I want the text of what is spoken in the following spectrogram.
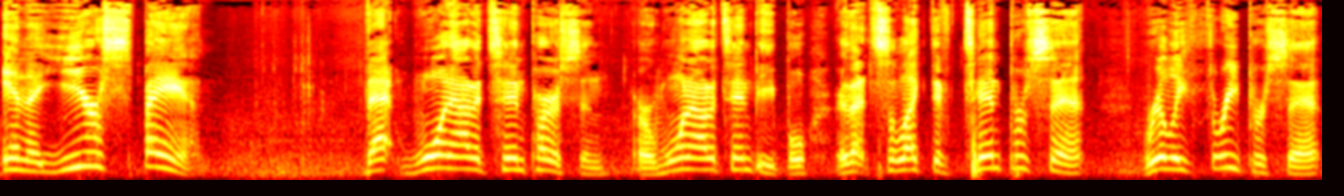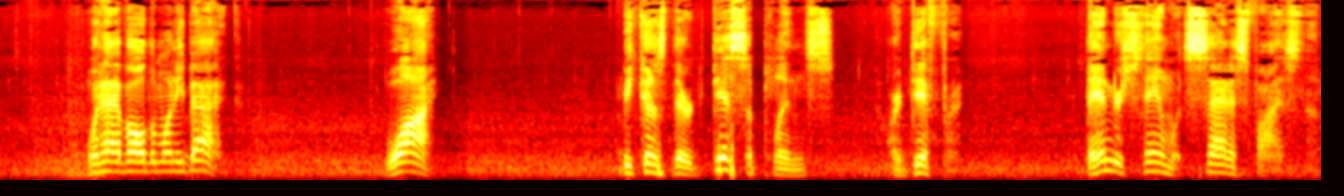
In a year span, that 1 out of 10 person, or 1 out of 10 people, or that selective 10%, really 3%, would have all the money back. Why? Because their disciplines are different. They understand what satisfies them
